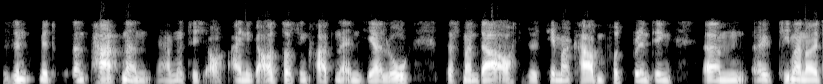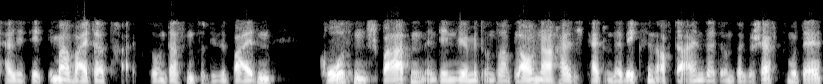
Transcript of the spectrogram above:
Wir sind mit unseren Partnern, wir haben natürlich auch einige Outsourcing-Partner im Dialog, dass man da auch dieses Thema Carbon Footprinting, ähm, äh, Klimaneutralität immer weiter treibt. So, und das sind so diese beiden großen Sparten, in denen wir mit unserer blauen Nachhaltigkeit unterwegs sind. Auf der einen Seite unser Geschäftsmodell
